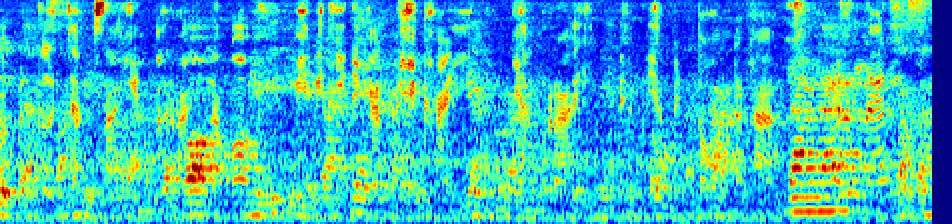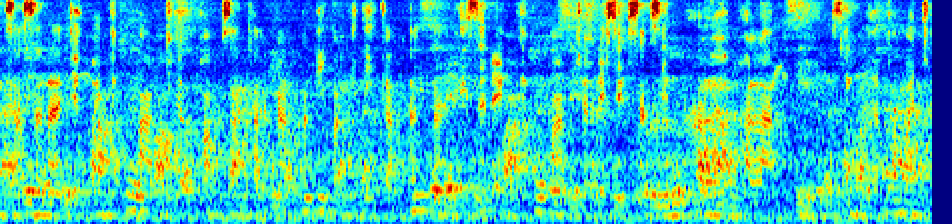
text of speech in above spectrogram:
มันเกิดจากสาเหตุอะไรแล้วก็มีวิธีในการแก้ไขอย่างไรแบบนี้เป็นต้นนะคะดังนั้นศาสนาจึงหมายถึความเชื่อความศรัทธาการปฏิบัติกิจกรรมต่างๆที่แสดงถึงความเชื่อในสิ่งศักดิ์สิทธิ์หรือพลังสิ่งเหนือธรรมช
